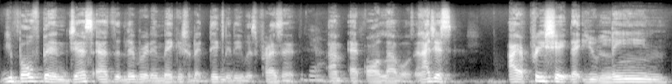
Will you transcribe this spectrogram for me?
you've both been just as deliberate in making sure that dignity was present Yeah. um, at all levels. And I just, I appreciate that you lean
